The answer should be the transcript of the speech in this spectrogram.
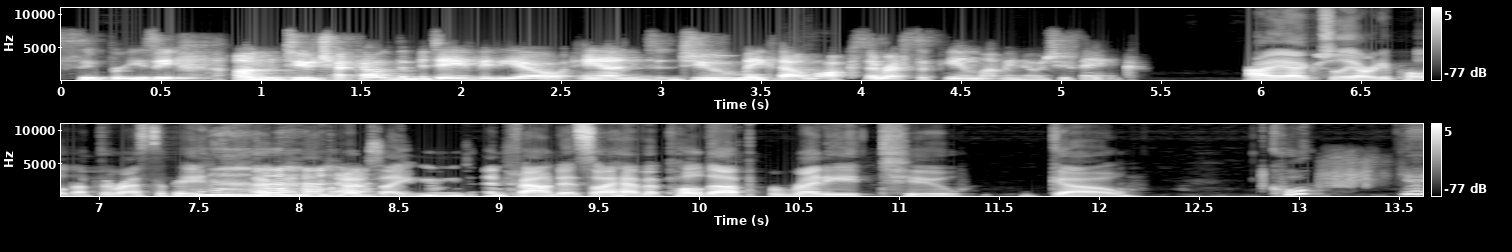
super easy. Um, do check out the bidet video and do make that laksa recipe and let me know what you think. I actually already pulled up the recipe. I went on the website and, and found it. So I have it pulled up, ready to go. Cool. Yay.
